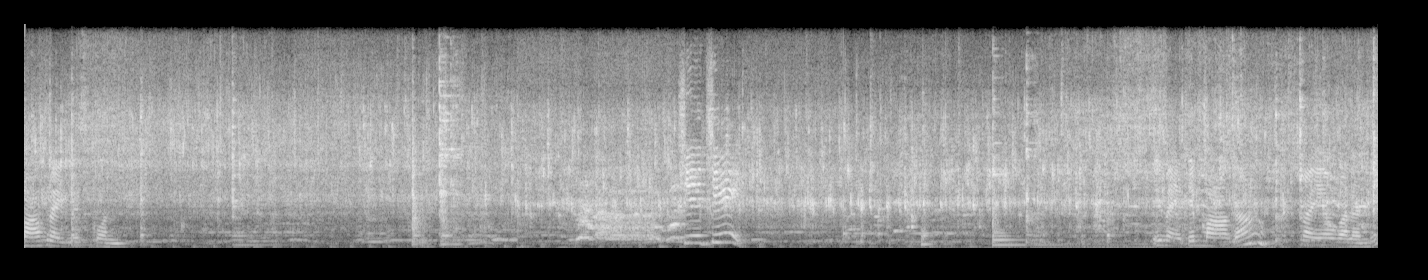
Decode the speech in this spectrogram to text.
బాగా ఫ్రై చేసుకోండి. చీచి ఇవైతే బాగా ఫ్రై అవ్వాలండి.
